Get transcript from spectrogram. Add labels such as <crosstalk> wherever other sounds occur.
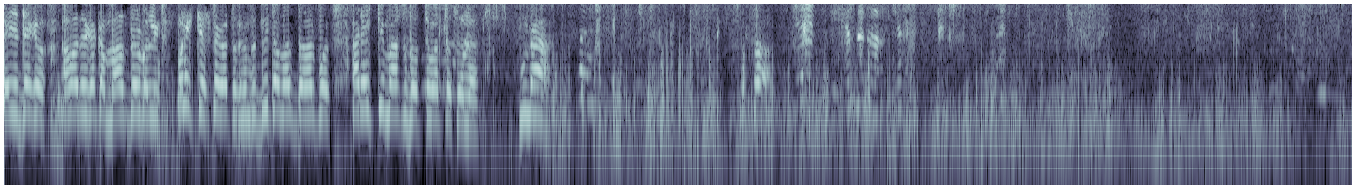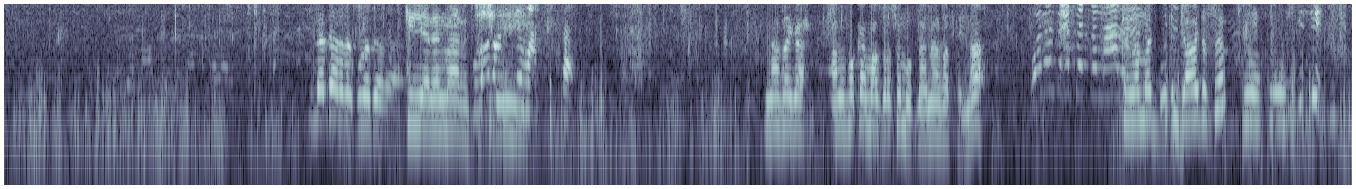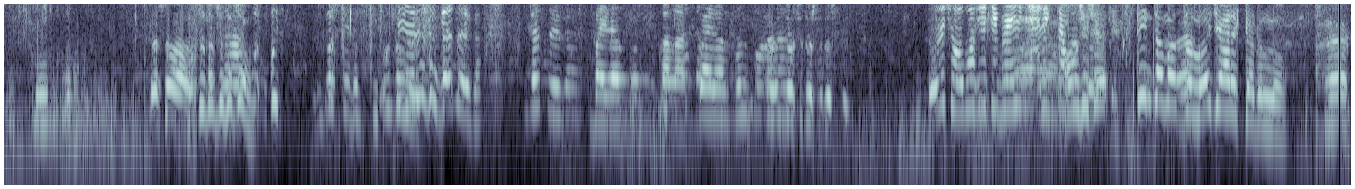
এই যে দেখো আমাদের কাকা মাছ ধরবার অনেক চেষ্টা করতেছে কিন্তু দুইটা মাছ ধরার পর আর একটি মাছ ধরতে পারতেছে না। কি জানেন মার না দেখা আমার পক্ষে মাছ ধরা সম্ভব না পারতাম তাহলে আমরা যাওয়া হইতেছে? দেখছ? ধরছি ধরছি গেছে গেছে ভাইরাল বন্ধু কালার ভাইরাল বন্ধু কালার ধরছি ধরছি ধরছি তিনটা মাত্র ধরলো ওই যে আরেকটা ধরলো হ্যাঁ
